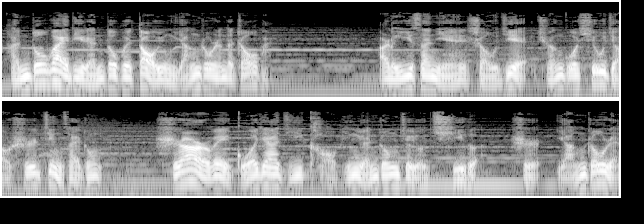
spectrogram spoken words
很多外地人都会盗用扬州人的招牌。二零一三年首届全国修脚师竞赛中，十二位国家级考评员中就有七个是扬州人。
